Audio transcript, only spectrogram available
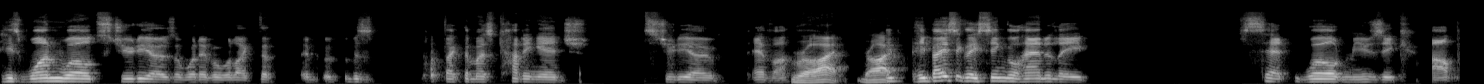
his one world studios or whatever were like the it, it was like the most cutting edge studio ever Right. Right. he basically single-handedly set world music up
